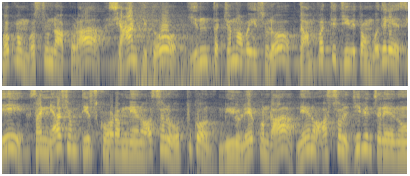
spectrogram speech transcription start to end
కోపం వస్తున్నా కూడా శాంతితో ఇంత చిన్న వయసులో దాంపత్య జీవితం వదిలేసి సన్యాసం తీసుకోవడం నేను అస్సలు ఒప్పుకోను. మీరు లేకుండా నేను అస్సలు జీవించలేను.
